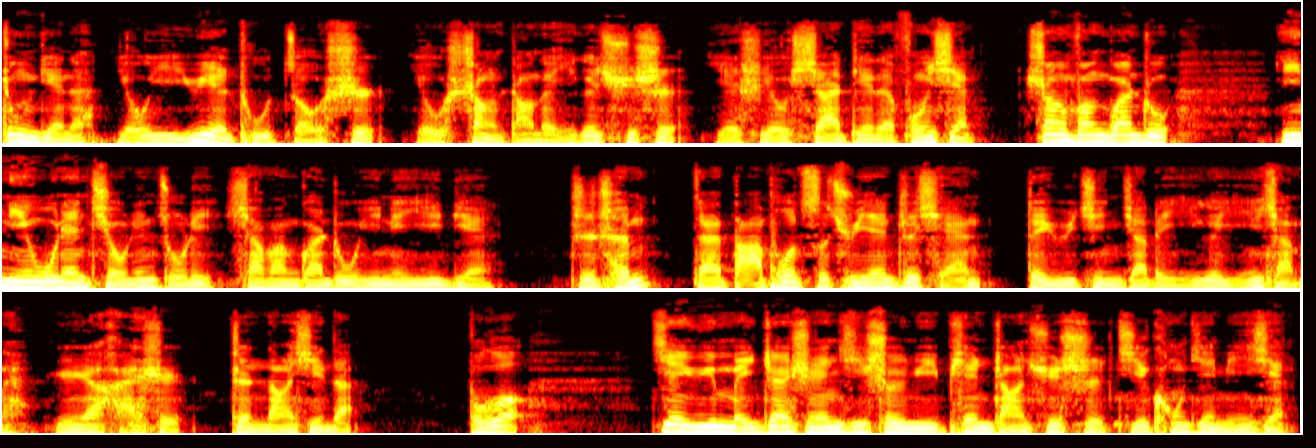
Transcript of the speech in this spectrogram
重点呢，由于月图走势有上涨的一个趋势，也是有下跌的风险。上方关注一零五点九零阻力，下方关注一零一点支撑。在打破此区间之前，对于金价的一个影响呢，仍然还是震荡性的。不过，鉴于美债十年期收益率偏涨趋势及空间明显，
